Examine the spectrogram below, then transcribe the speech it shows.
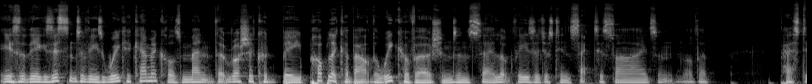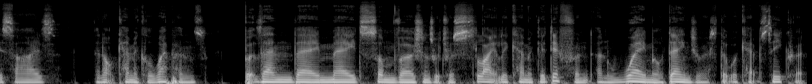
is that the existence of these weaker chemicals meant that Russia could be public about the weaker versions and say, look, these are just insecticides and other pesticides, they're not chemical weapons. But then they made some versions which were slightly chemically different and way more dangerous that were kept secret.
